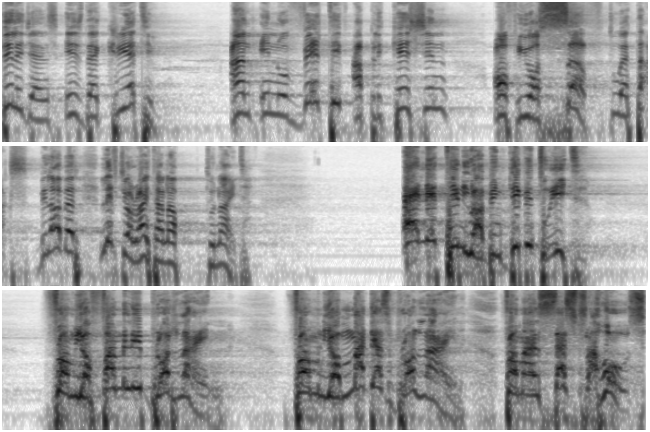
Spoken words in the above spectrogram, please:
Diligence is the creative and innovative application of yourself to a task. Beloved, lift your right hand up tonight. Anything you have been given to eat from your family bloodline, from your mother's bloodline, from ancestral hosts,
